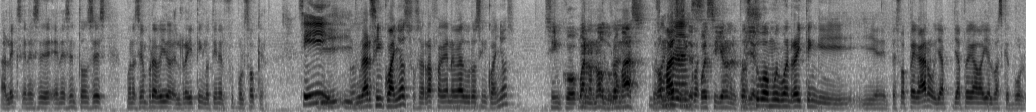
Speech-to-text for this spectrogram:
Alex? En ese, en ese entonces, bueno, siempre ha habido, el rating lo tiene el fútbol soccer. Sí. Y, y durar cinco años, o sea, Rafa GNBA duró cinco años, Cinco, bueno, no, duró más. Duró más de más. cinco Después siguieron el proyecto. tuvo muy buen rating y, y empezó a pegar, o ya, ya pegaba ahí el básquetbol.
